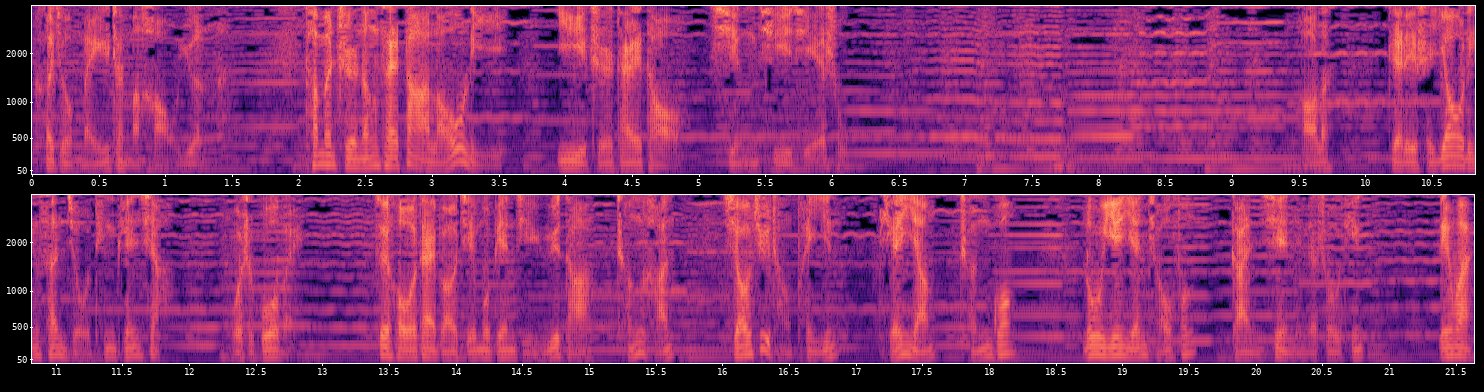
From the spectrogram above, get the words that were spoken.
可就没这么好运了。他们只能在大牢里一直待到刑期结束。好了，这里是幺零三九听天下，我是郭伟。最后，我代表节目编辑于达、程涵，小剧场配音田阳、陈光，录音严乔峰。感谢您的收听。另外，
